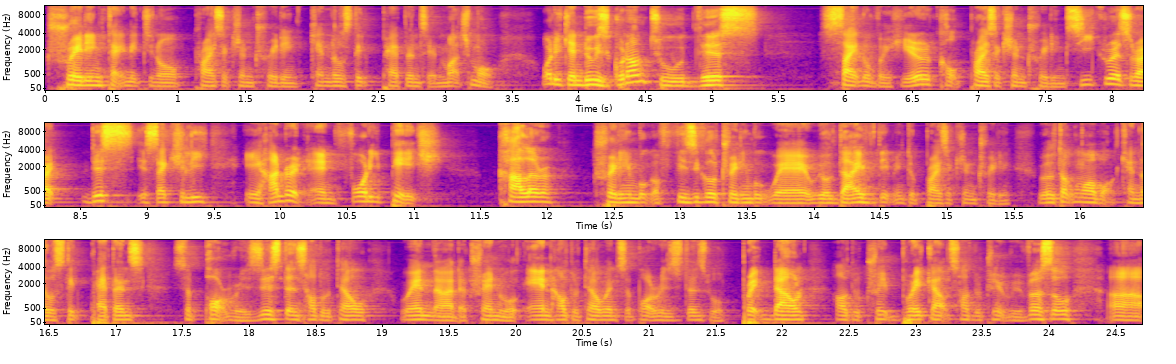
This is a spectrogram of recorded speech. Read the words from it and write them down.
trading techniques, you know, price action trading, candlestick patterns, and much more, what you can do is go down to this site over here called Price Action Trading Secrets, right? This is actually a 140 page color trading book, a physical trading book where we'll dive deep into price action trading. We'll talk more about candlestick patterns, support resistance, how to tell when uh, the trend will end, how to tell when support resistance will break down, how to trade breakouts, how to trade reversal, uh,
